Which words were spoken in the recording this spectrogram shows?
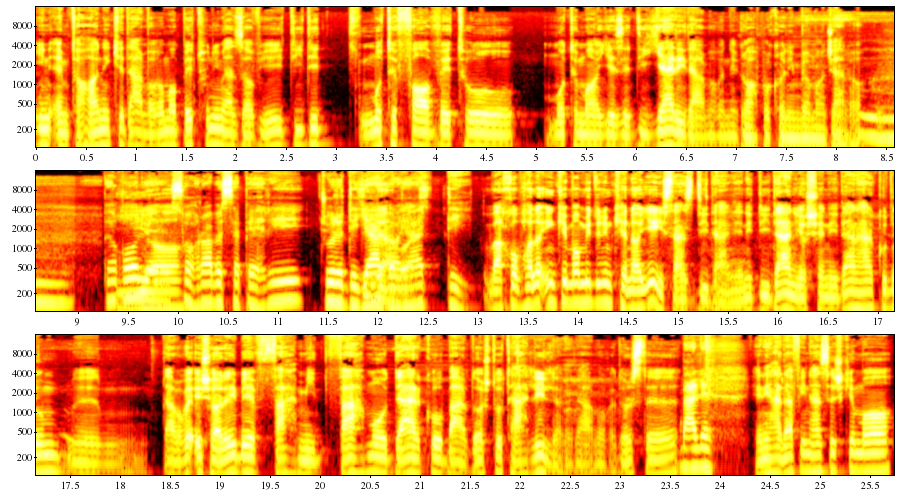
این امتحانی که در واقع ما بتونیم از زاویه دید متفاوت و متمایز دیگری در واقع نگاه بکنیم به ماجرا. به قول یا- سهراب سپهری جور دیگر دیگر باید باید. دید. و خب حالا این که ما می‌دونیم کنایه است از دیدن یعنی دیدن یا شنیدن هر کدوم در واقع اشاره به فهمید فهم و درک و برداشت و تحلیل داره در واقع درسته؟ بله. یعنی هدف این هستش که ما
